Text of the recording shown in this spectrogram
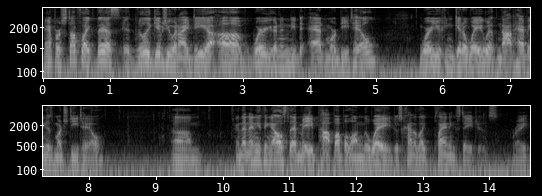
And for stuff like this, it really gives you an idea of where you're going to need to add more detail, where you can get away with not having as much detail, um, and then anything else that may pop up along the way, just kind of like planning stages, right?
